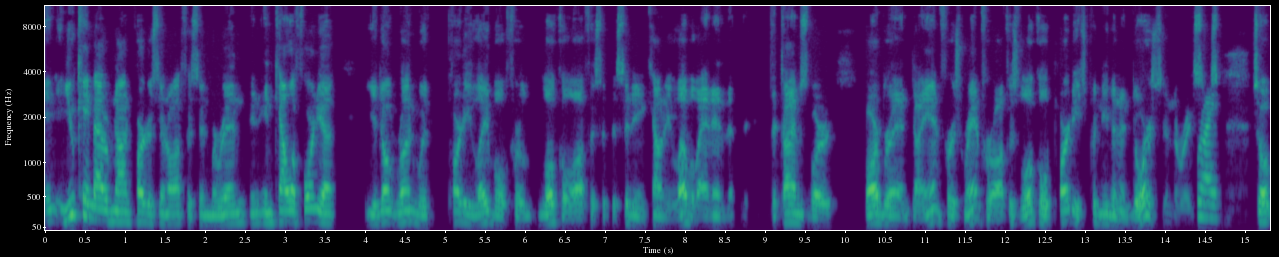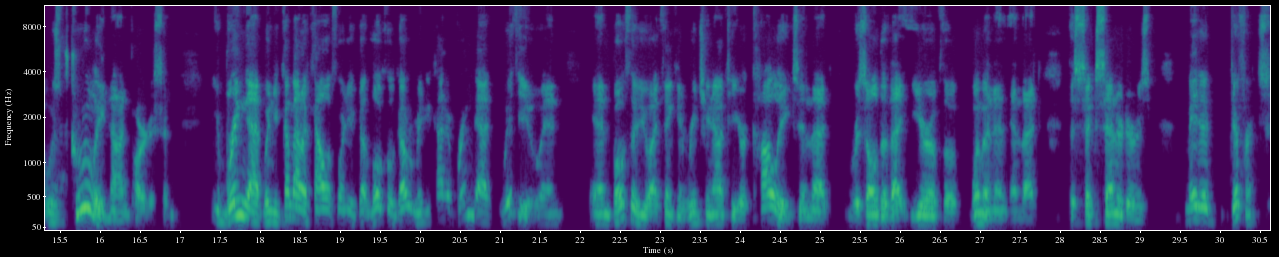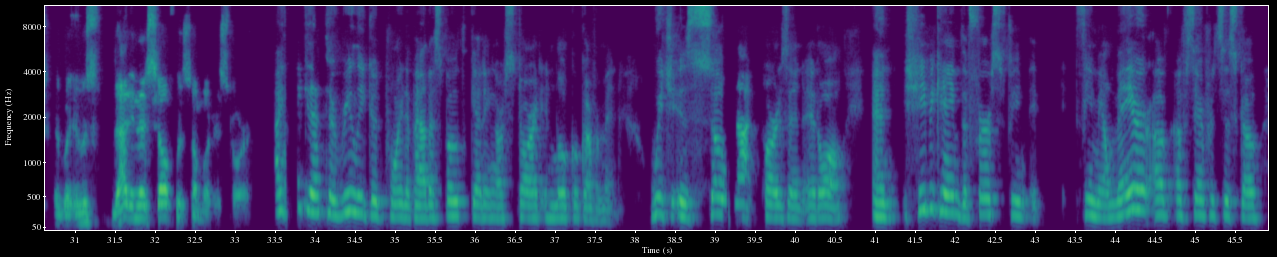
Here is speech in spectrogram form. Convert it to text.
And you came out of nonpartisan office in Marin. In, in California, you don't run with party label for local office at the city and county level. And in the times where Barbara and Dianne first ran for office, local parties couldn't even endorse in the races. Right. So it was truly nonpartisan. You bring that when you come out of California you've got local government, you kind of bring that with you. And and both of you, I think, in reaching out to your colleagues in that result of that year of the women and, and that the six senators made a difference. It, it was that in itself was somewhat historic. I think that's a really good point about us both getting our start in local government, which is so not partisan at all. And she became the first fem- female mayor of, of San Francisco.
